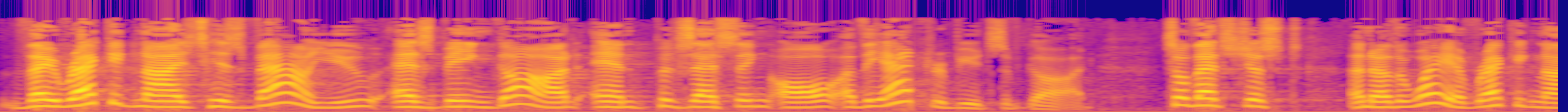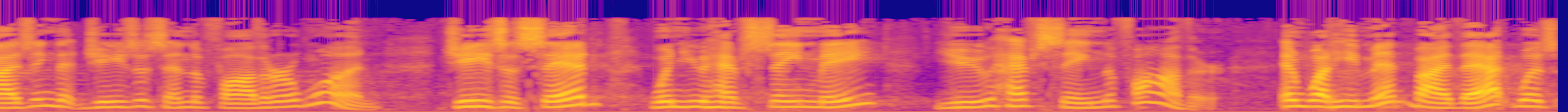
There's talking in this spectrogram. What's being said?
they recognized his value as being God and possessing all of the attributes of God. So that's just another way of recognizing that Jesus and the Father are one. Jesus said, When you have seen me, you have seen the Father. And what he meant by that was,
